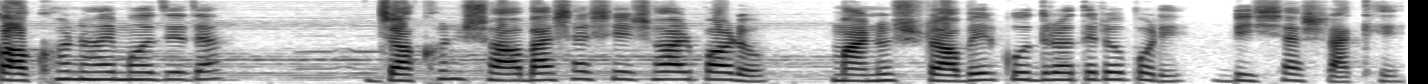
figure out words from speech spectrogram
কখন হয় মজেজা? যখন সব আশা শেষ হওয়ার পরও মানুষ রবের কুদরতের ওপরে বিশ্বাস রাখে,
